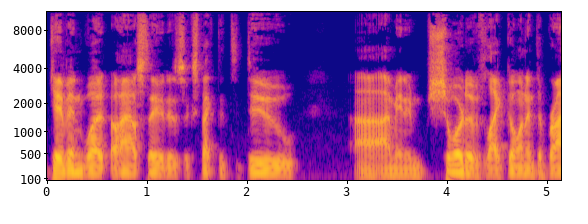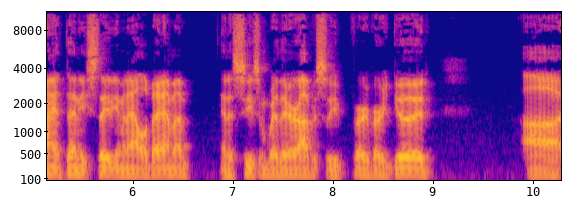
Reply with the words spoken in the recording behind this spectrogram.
given what Ohio State is expected to do, uh, I mean, short of like going into Bryant Denny Stadium in Alabama in a season where they're obviously very, very good, uh,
